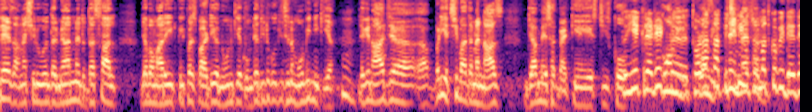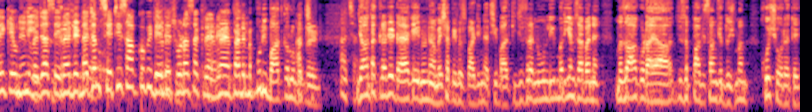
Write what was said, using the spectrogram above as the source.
प्लेयर्स आना शुरू हुए दरमियान में तो दस साल जब हमारी पीपल्स पार्टी और नून की घूमते थी तो कोई किसी ने मुँह भी नहीं किया। लेकिन आज बड़ी अच्छी बात है मैं नाज जब मेरे साथ बैठी है ये इस चीज़ को तो ये क्रेडिट थोड़ा सा पिछली हुकूमत को भी दे दें कि उनकी वजह से। क्रेडिट- नजम सेठी साहब को भी दे दे थोड़ा सा मैं क्रेडिट पहले मैं पूरी बात कर लूँ अच्छा, क्रेडिट अच्छा। जहाँ तक क्रेडिट आया कि इन्होंने हमेशा पीपल्स पार्टी ने अच्छी बात की। जिस तरह नून लीग मरियम साहब ने मज़ाक उड़ाया जिससे पाकिस्तान के दुश्मन खुश हो रहे थे।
